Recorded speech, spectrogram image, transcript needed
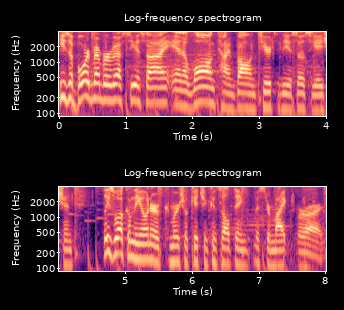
He's a board member of FCSI and a longtime volunteer to the association. Please welcome the owner of Commercial Kitchen Consulting, Mr. Mike Berard.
